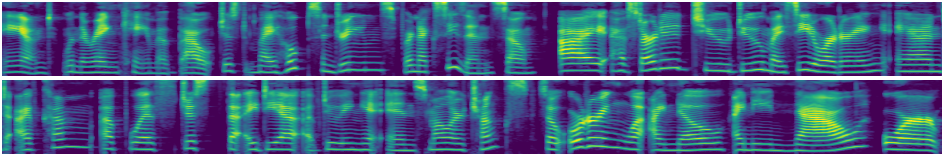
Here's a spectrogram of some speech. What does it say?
and when the rain came about just my hopes and dreams for next season. So I have started to do my seed ordering and I've come up with just the idea of doing it in smaller chunks. So, ordering what I know I need now or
